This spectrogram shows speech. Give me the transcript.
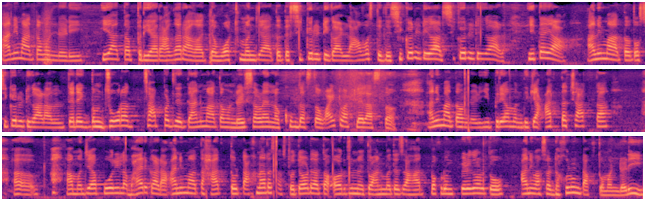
आणि माता मंडळी ही आता प्रिया रागा रागा त्या वॉचमन आता त्या सिक्युरिटी गार्डला आवाज देते. सिक्युरिटी गार्ड सिक्युरिटी गार्ड इथं या. आणि मग आता तो सिक्युरिटी गार्ड आला त्याला एकदम जोरात चापट देते. आणि माता मंडळी सगळ्यांना खूप जास्त वाईट वाटलेलं असतं. आणि माता मंडळी ही प्रिया म्हणते की आत्ताच्या आत्ता हा म्हणजे या पोरीला बाहेर काढा. आणि मग आता हात तो टाकणारच असतो. तेवढं आता अर्जुन येतो आणि मग त्याचा हात पकडून पिळगळतो आणि मग असं ढकलून टाकतो मंडळी.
